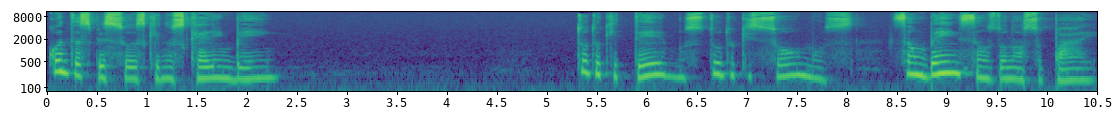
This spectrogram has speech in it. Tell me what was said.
quantas pessoas que nos querem bem. Tudo que temos, tudo que somos, são bênçãos do nosso Pai.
